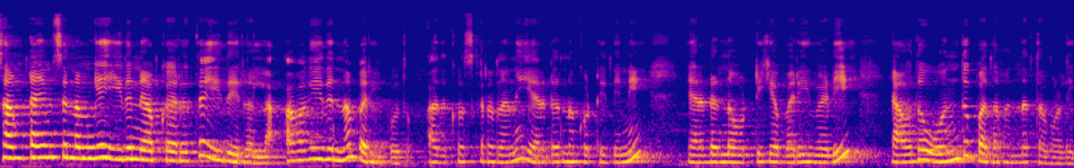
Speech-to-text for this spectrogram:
ಸಮ್ಟೈಮ್ಸ್ ನಮಗೆ ಇದು ಜ್ಞಾಪಕ ಇರುತ್ತೆ, ಇದು ಇರಲ್ಲ. ಆವಾಗ ಇದನ್ನು ಬರಿಬೋದು. ಅದಕ್ಕೋಸ್ಕರ ನಾನು ಎರಡನ್ನು ಕೊಟ್ಟಿದ್ದೀನಿ. ಎರಡನ್ನು ಒಟ್ಟಿಗೆ ಬರಿಬೇಡಿ. ಯಾವುದೋ ಒಂದು ಪದವನ್ನು ತಗೊಳ್ಳಿ.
